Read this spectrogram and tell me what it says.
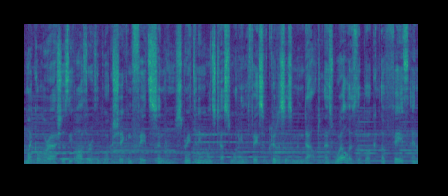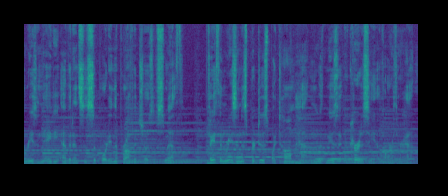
Michael R. Ash is the author of the book Shaken Faith Syndrome Strengthening One's Testimony in the Face of Criticism and Doubt, as well as the book Of Faith and Reason 80 Evidences Supporting the Prophet Joseph Smith. Faith and Reason is produced by Tom Hatton with music courtesy of Arthur Hatton.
